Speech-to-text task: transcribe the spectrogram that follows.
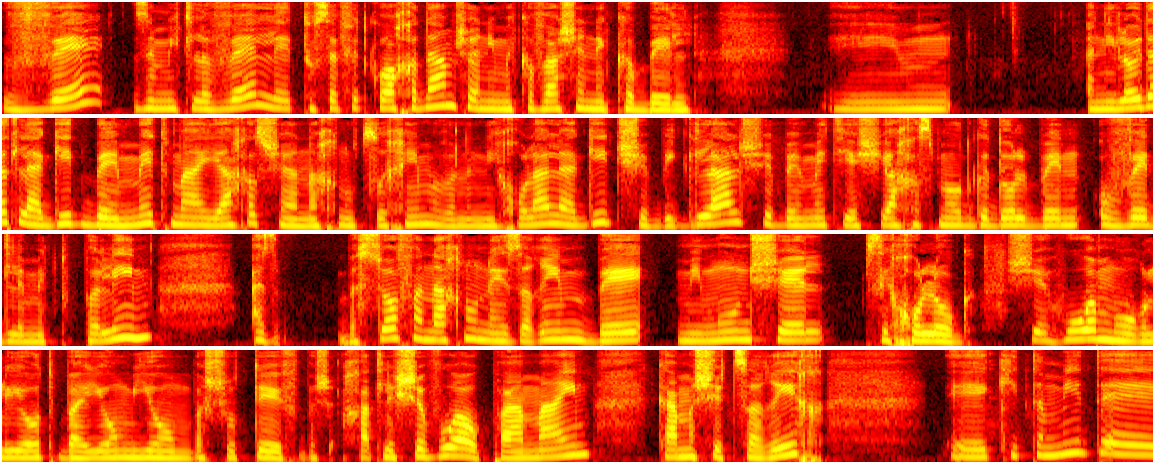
וזה מתלווה לתוספת כוח אדם שאני מקווה שנקבל. אמ, אני לא יודעת להגיד באמת מה היחס שאנחנו צריכים, אבל אני יכולה להגיד שבגלל שבאמת יש יחס מאוד גדול בין עובד למטופלים, אז בסוף אנחנו נעזרים במימון של פסיכולוג, שהוא אמור להיות ביום-יום, בשוטף, בש... אחת לשבוע או פעמיים, כמה שצריך, אה, כי תמיד, אה,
